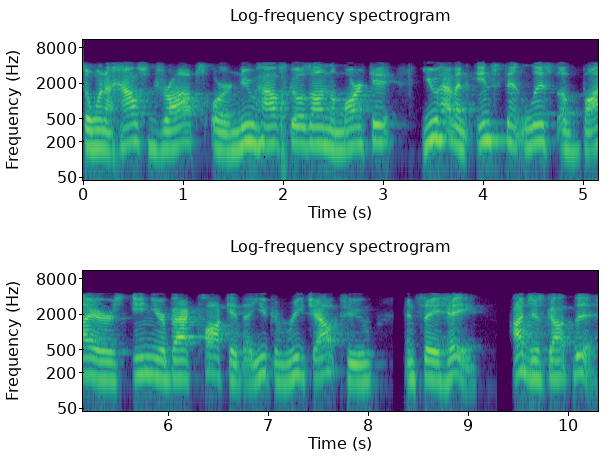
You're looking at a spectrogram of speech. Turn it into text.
So when a house drops or a new house goes on the market, you have an instant list of buyers in your back pocket that you can reach out to and say, hey, I just got this.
